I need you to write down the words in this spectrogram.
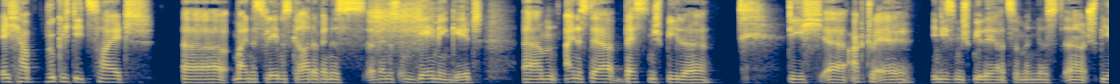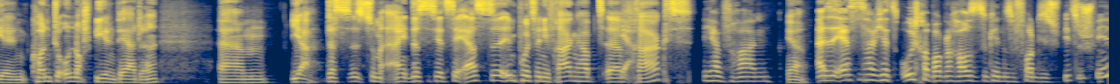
Ich habe wirklich die Zeit äh, meines Lebens, gerade wenn es, wenn es um Gaming geht. Ähm, eines der besten Spiele, die ich äh, aktuell in diesem Spielejahr zumindest äh, spielen konnte und noch spielen werde. Ähm, ja, das ist zum ein, das ist jetzt der erste Impuls, wenn ihr Fragen habt, äh, Ja. fragt. Ich habe Fragen. Ja. Also erstens habe ich jetzt ultra Bock nach Hause zu gehen, und sofort dieses Spiel zu spielen.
